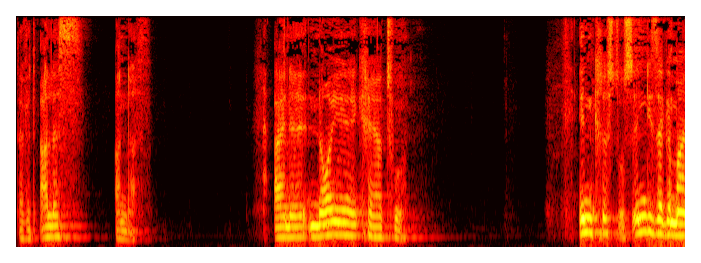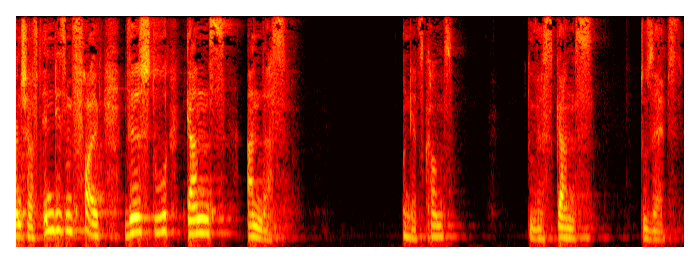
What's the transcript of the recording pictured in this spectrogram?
Da wird alles anders. Eine neue Kreatur. In Christus, in dieser Gemeinschaft, in diesem Volk wirst du ganz anders. Und jetzt kommt's. Du wirst ganz du selbst.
